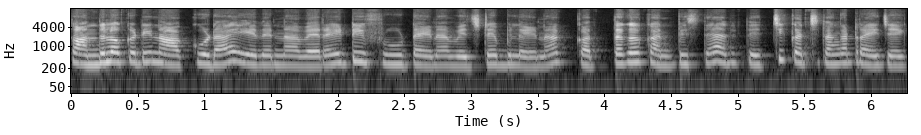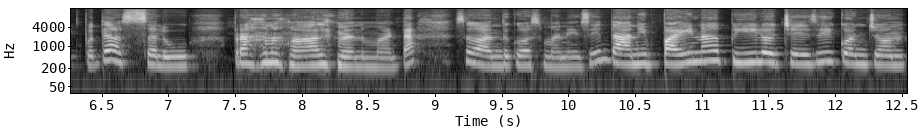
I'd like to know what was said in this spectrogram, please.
సో అందులో ఒకటి నాకు కూడా ఏదైనా వెరైటీ ఫ్రూట్ అయినా వెజిటేబుల్ అయినా కొత్తగా కనిపిస్తే అది తెచ్చి ఖచ్చితంగా ట్రై చేయకపోతే అస్సలు ప్రాణం ఆగదనమాట. సో అందుకోసం అనేసి దానిపైన పీల్ వచ్చేసి కొంచెం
